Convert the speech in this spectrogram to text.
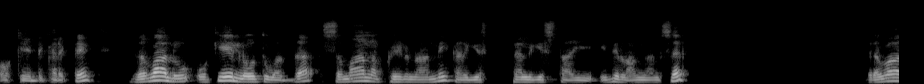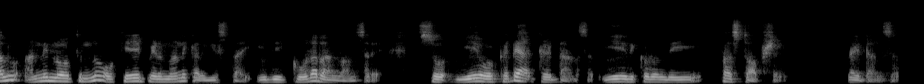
ఓకే. కరెక్టే. ద్రవాలు ఒకే లోతు వద్ద సమాన పీడనాన్ని కలిగి కలిగిస్తాయి. ఇది రాంగ్ ఆన్సర్. ద్రవాలు అన్ని లోతుల్లో ఒకే పీడనాన్ని కలిగిస్తాయి. ఇది కూడా రాంగ్ ఆన్సరే. సో, ఏ ఒక్కటే కరెక్ట్ ఆన్సర్. ఏది ఇక్కడ ఉంది ఫస్ట్ ఆప్షన్. Right answer.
